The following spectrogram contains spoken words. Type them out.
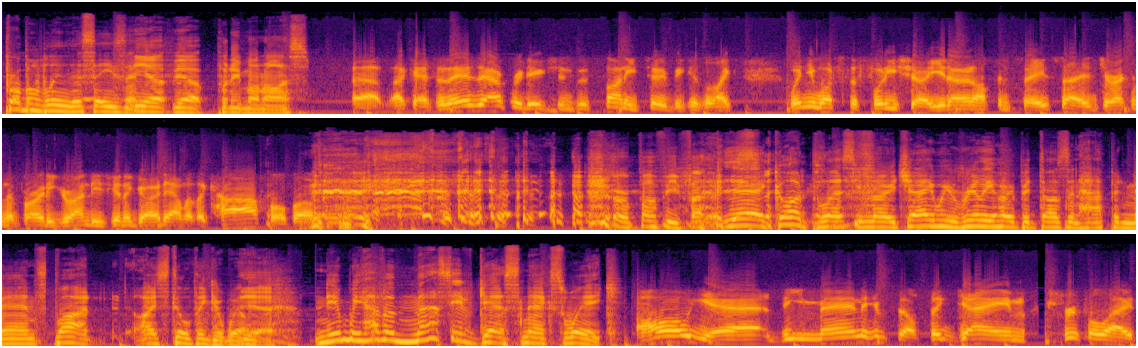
probably the season. Yep, yep. Put him on ice. Uh, okay, so there's our predictions. It's funny too because like when you watch the footy show, you don't often see. So do you reckon that Brodie Grundy's going to go down with a calf or? or a puffy face. Yeah, God bless him, though, Jay. We really hope it doesn't happen, man. But I still think it will. Yeah. Nim, we have a massive guest next week. Oh yeah, the man himself, the game, Triple H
